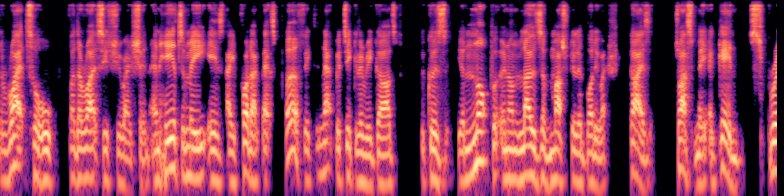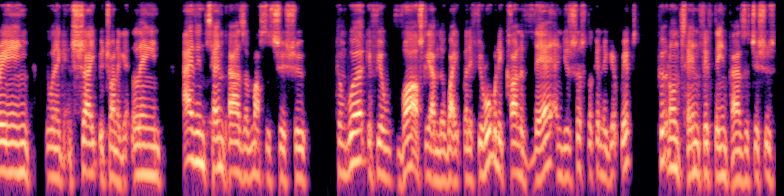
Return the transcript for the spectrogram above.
the right tool for the right situation. And here to me is a product that's perfect in that particular regards because you're not putting on loads of muscular body weight. Guys, trust me, again, spring, you want to get in shape, you're trying to get lean, adding 10 pounds of muscle tissue can work if you're vastly underweight. But if you're already kind of there and you're just looking to get ripped, putting on 10, 15 pounds of tissues,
